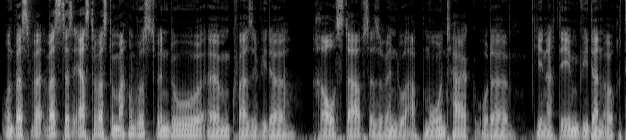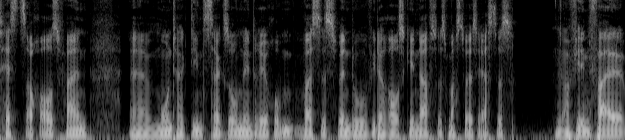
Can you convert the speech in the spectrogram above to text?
Und was, was ist das Erste, was du machen wirst, wenn du ähm, quasi wieder raus darfst? Also wenn du ab Montag oder je nachdem, wie dann eure Tests auch ausfallen, äh, Montag, Dienstag so um den Dreh rum, was ist, wenn du wieder rausgehen darfst? Was machst du als erstes? Auf jeden Fall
